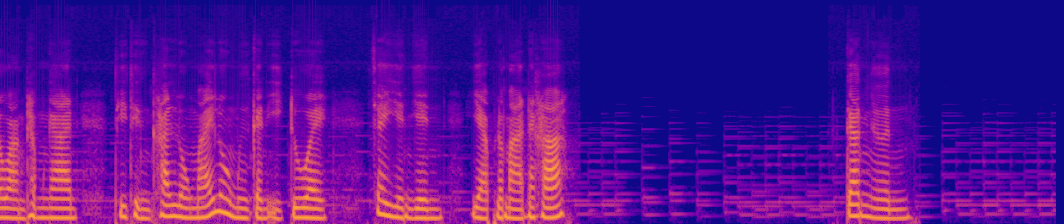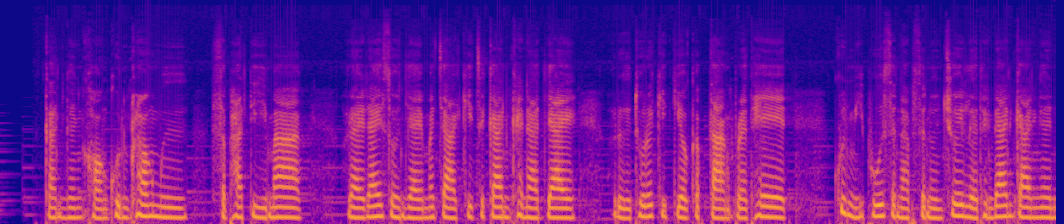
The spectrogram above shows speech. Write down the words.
ระหว่างทำงาน ที่ถึงขั้นลงไม้ลงมือกันอีกด้วย ใจเย็นๆ อย่าประมาทนะคะ การเงิน การเงินของคุณคล่องมือสะพัดดีมาก รายได้ส่วนใหญ่มาจากกิจการขนาดใหญ่ หรือธุรกิจเกี่ยวกับต่างประเทศ คุณมีผู้สนับสนุนช่วยเหลือทางด้านการเงิน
